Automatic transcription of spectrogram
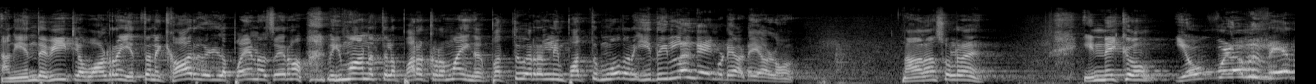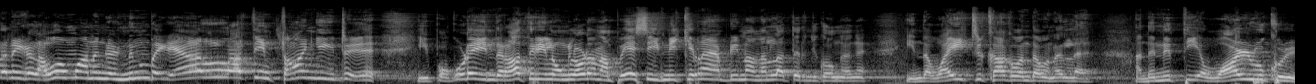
நாங்கள் எந்த வீட்டில் வாழ்கிறோம் எத்தனை கார்களில் பயணம் செய்கிறோம் விமானத்தில் பறக்கிறோமா எங்கள் பத்து விரல்லையும் பத்து மோதிரம் இது இல்லைங்க எங்களுடைய அடையாளம். நான்லாம் சொல்கிறேன் இன்னைக்கும் எவ்வளவு வேதனைகள் அவமானங்கள் நிந்த எல்லாத்தையும் தாங்கிக்கிட்டு இப்போ கூட இந்த ராத்திரியில் உங்களோட நான் பேசி நிற்கிறேன் அப்படின்னா நல்லா தெரிஞ்சுக்கோங்க இந்த வயிற்றுக்காக வந்தவன் அல்ல. அந்த நித்திய வாழ்வுக்குள்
